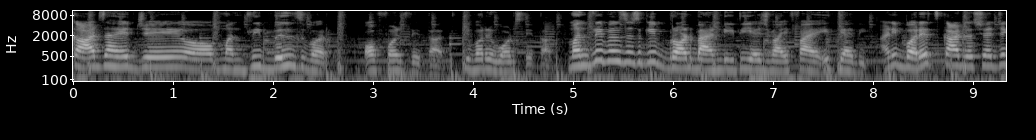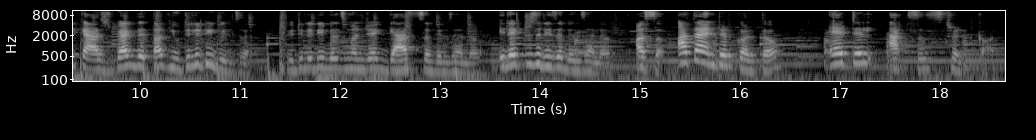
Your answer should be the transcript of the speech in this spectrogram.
कार्ड्स आहेत जे मंथली बिल्सवर ऑफर्स देतात किंवा रिवॉर्ड्स देतात. मंथली बिल्स जसं की broadband D T H wifi इत्यादी. आणि बरेच कार्ड जसे जे कॅशबॅक देतात युटिलिटी बिल्सवर युटिलिटी बिल्स म्हणजे गॅसचं बिल झालं इलेक्ट्रिसिटीचं बिल झालं असं. आता एंटर करतं Airtel Axis credit card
